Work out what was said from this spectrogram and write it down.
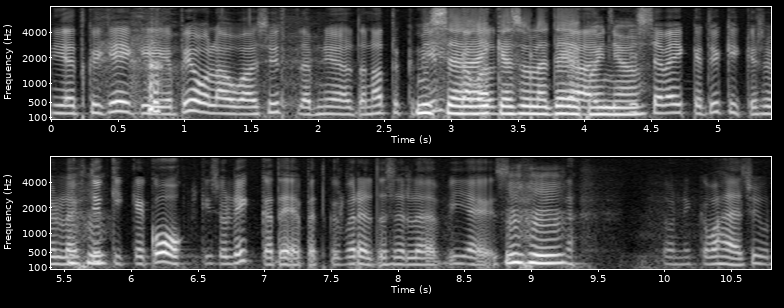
nii et kui keegi peolauas ütleb nii-öelda natuke mis see väike sulle teeb, on ju? mis see väike tükike sulle mm, -hmm. tükike kooki sulle ikka teeb, et kui võrrelda selle viie mm, -hmm. noh, on ikka vahe suur.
